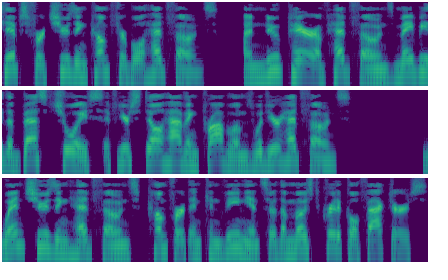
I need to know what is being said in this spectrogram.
Tips for choosing comfortable headphones. A new pair of headphones may be the best choice if you're still having problems with your headphones. When choosing headphones, comfort and convenience are the most critical factors.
